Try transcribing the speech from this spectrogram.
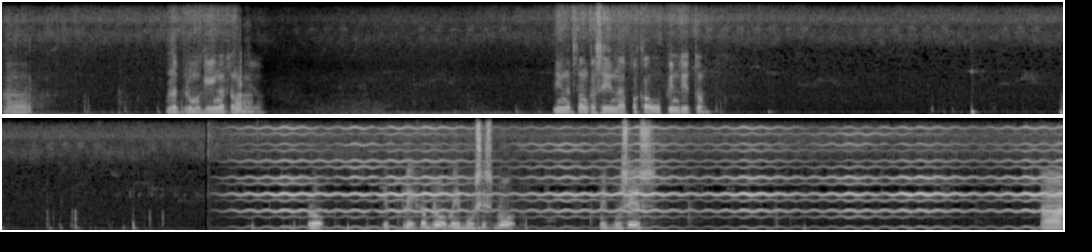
Uh, wala pero mag-ingat lang kayo. Ingat lang kasi napaka-open dito. Bro, i-play ka bro, may busis bro. May busis. Ha?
